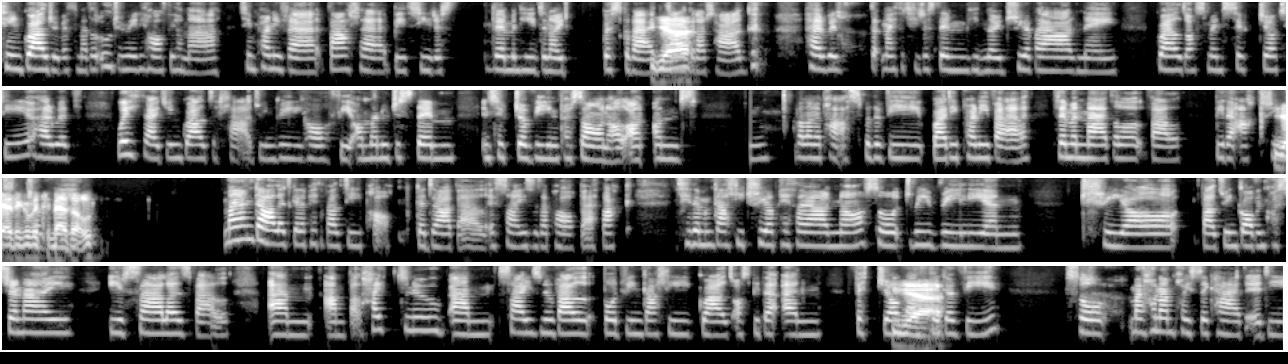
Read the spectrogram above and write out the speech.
ti'n gweld rhywbeth yn meddwl, o dwi'n really hoffi hwnna, ti'n prynu fe, falle bydd ti just ddim yn hyd yn oed gwisgo fe yeah. gyda'r tag, herwydd wnaeth ti just ddim hyd yn oed trio fe ar neu gweld os mae'n siwtio ti, herwydd weithiau dwi'n gweld y lla, dwi'n really hoffi, ond maen nhw just ddim yn siwtio fi'n personol, ond on, fel yn y pas, bydde fi wedi prynu fe ddim yn meddwl fel bydd e actually... Ie, yeah, fi'n gwybod ti'n meddwl. Mae e'n galed gyda pethau fel D-pop, gyda fel y sizes a popeth, ac ti ddim yn gallu trio pethau arno, so dwi really yn trio, fel dwi'n gofyn cwestiynau i'r sellers fel um, am fel height nhw, um, size nhw, fel bod fi'n gallu gweld os bydd e yn ffitio yeah. fel ffigur fi. So mae hwnna'n pwysig hefyd i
